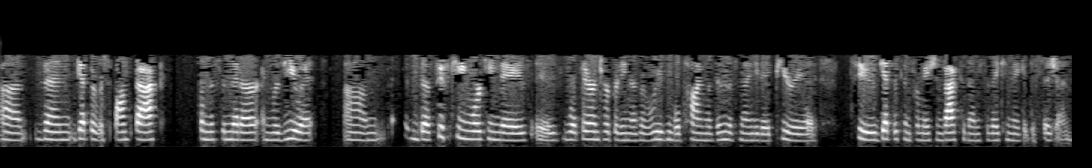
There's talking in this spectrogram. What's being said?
uh, then get the response back from the submitter and review it. Um, the 15 working days is what they're interpreting as a reasonable time within this 90-day period to get this information back to them so they can make a decision.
